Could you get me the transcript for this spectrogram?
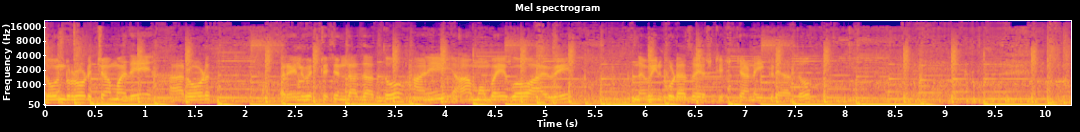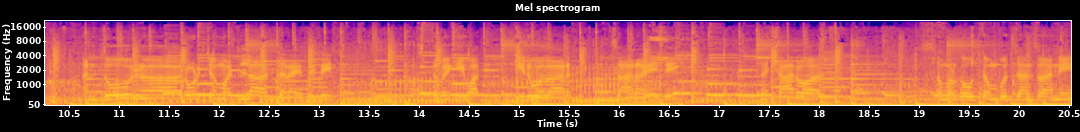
दोन रोडच्या मध्ये हा रोड रेल्वे स्टेशनला जातो आणि हा मुंबई गोवा हायवे नवीन कुडाचा एस टी स्टँड इकडे जातो. आणि दोन रोडच्या मधला अंतर आहे तिथे. मस्तपैकी वा हिरवगार चारा आहे ते चार वा समोर गौतम बुद्धांचा आणि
